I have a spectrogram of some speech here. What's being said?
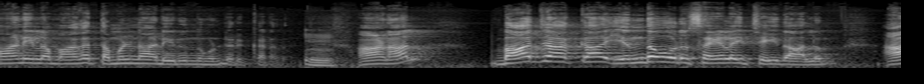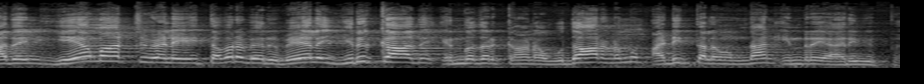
மாநிலமாக தமிழ்நாடு இருந்து கொண்டிருக்கிறது. ஆனால் பாஜக எந்த ஒரு செயலை செய்தாலும் அதில் ஏமாற்று வேலையை தவிர வேறு வேலை இருக்காது என்பதற்கான உதாரணமும் அடித்தளமும் தான் இன்றைய அறிவிப்பு.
